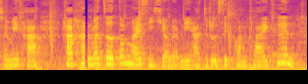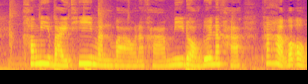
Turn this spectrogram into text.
ใช่ไหมคะ หากหันมาเจอต้นไม้สีเขียวแบบนี้อาจจะรู้สึกผ่อนคลายขึ้น เขามีใบที่มันวาวนะคะ มีดอกด้วยนะคะ ถ้าหากว่าออก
